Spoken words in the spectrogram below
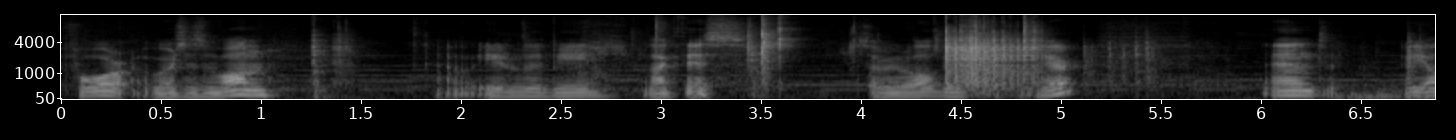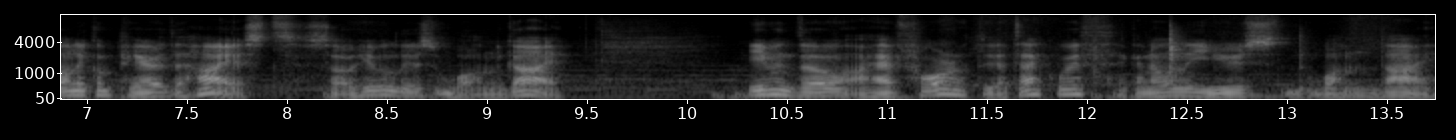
4 versus 1, uh, it will be like this. So we roll these here, and we only compare the highest, so he will lose one guy. Even though I have 4 to attack with, I can only use one die,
